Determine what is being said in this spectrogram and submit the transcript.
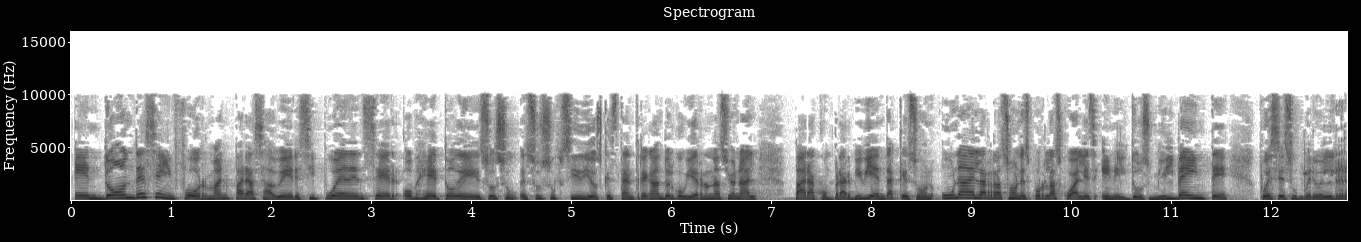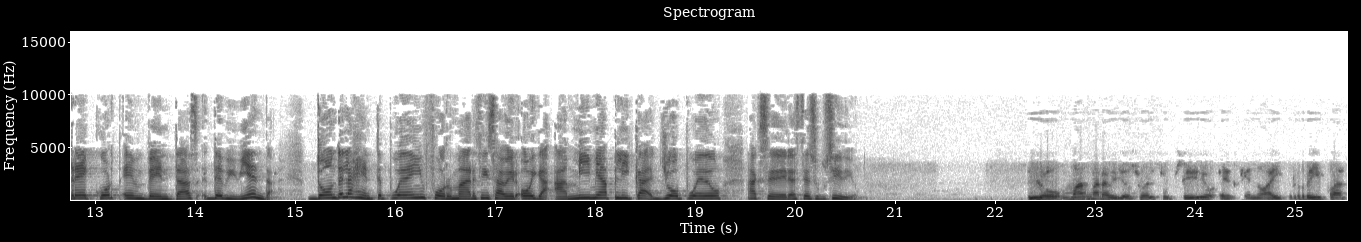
¿En dónde se informan para saber si pueden ser objeto de esos, esos subsidios que está entregando el Gobierno Nacional para comprar vivienda, que son una de las razones por las cuales en el 2020 pues, se superó el récord en ventas de vivienda? ¿Dónde la gente puede informarse y saber, oiga, a mí me aplica, yo puedo acceder a este subsidio? Lo más maravilloso del subsidio es que no hay rifas,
